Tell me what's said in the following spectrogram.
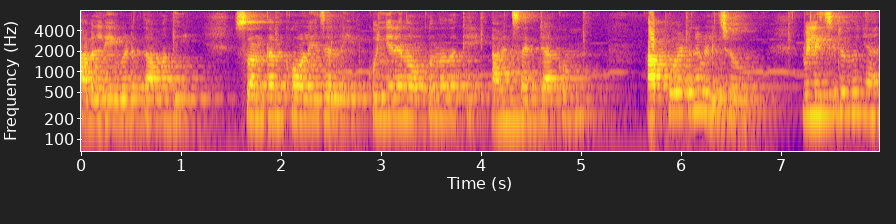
അവൾ ലീവ് എടുത്താൽ മതി. സ്വന്തം കോളേജല്ലേ കുഞ്ഞിനെ നോക്കുന്നതൊക്കെ അവൻ സെറ്റാക്കും അപ്പുവേട്ടനെ വിളിച്ചോ? വിളിച്ചിരുന്നു ഞാൻ.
